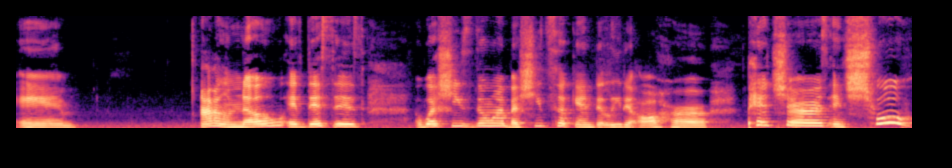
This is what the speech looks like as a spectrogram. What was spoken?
And I don't know if this is what she's doing, but she took and deleted all her pictures and shoo,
